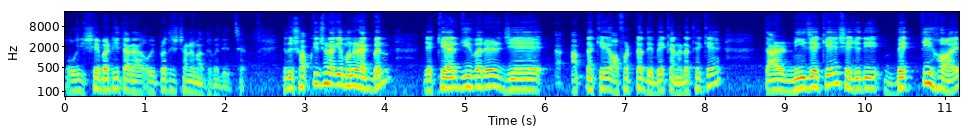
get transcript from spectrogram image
ওই সেবাটি তারা ওই প্রতিষ্ঠানের মাধ্যমে দিচ্ছে। কিন্তু সব কিছুর আগে মনে রাখবেন যে কেয়ার গিভারের যে আপনাকে অফারটা দেবে কানাডা থেকে, তার নিজেকে সে যদি ব্যক্তি হয়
